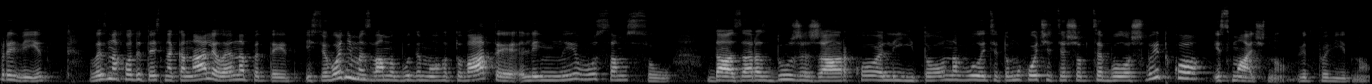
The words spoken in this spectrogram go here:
привіт! Ви знаходитесь на каналі Лена Петит. І сьогодні ми з вами будемо готувати ліниву самсу. Да, зараз дуже жарко, літо на вулиці, тому хочеться, щоб це було швидко і смачно, відповідно.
